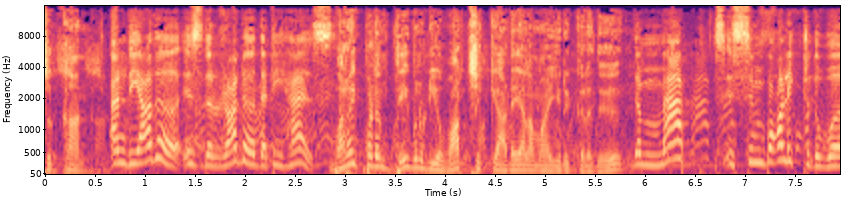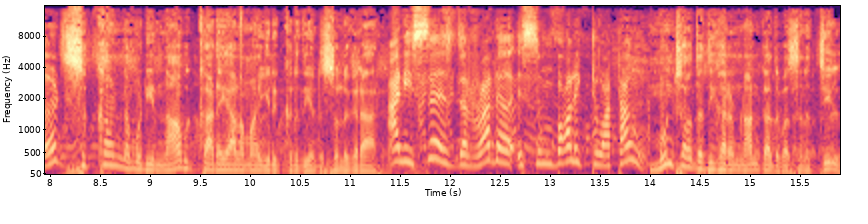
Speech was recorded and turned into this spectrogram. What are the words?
சுக்கான் and the other is the rudder that he has. வரைபடம் தேவனுடைய வார்த்தைக்கு அடையாளமாய் இருக்கிறது The map is symbolic to the word, சுக்கான் நம்முடைய நாவுக்கு அடையாளமாய் இருக்கிறது என்று சொல்லுகிறார் and he says the rudder is symbolic to our tongue. மூன்றாவது அதிகாரம் நான்காவது வசனத்தில்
